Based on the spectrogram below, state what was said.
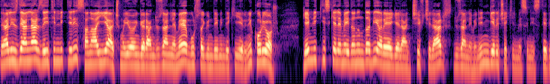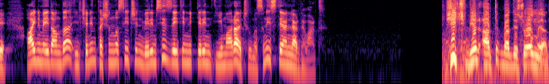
Değerli izleyenler, zeytinlikleri sanayiye açmayı öngören düzenleme Bursa gündemindeki yerini koruyor. Gemlik İskele Meydanı'nda bir araya gelen çiftçiler düzenlemenin geri çekilmesini istedi. Aynı meydanda ilçenin taşınması için verimsiz zeytinliklerin imara açılmasını isteyenler de vardı. hiçbir artık maddesi olmayan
